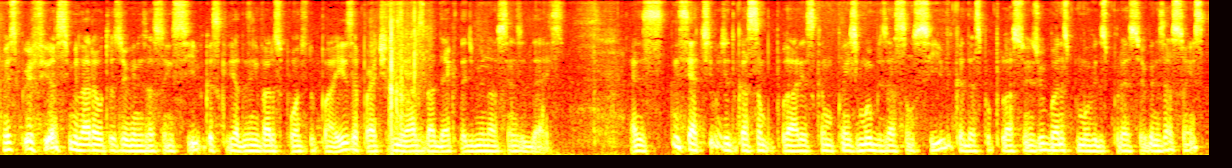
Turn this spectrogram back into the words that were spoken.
Com esse perfil é similar a outras organizações cívicas criadas em vários pontos do país a partir de meados da década de 1910. As iniciativas de educação popular e as campanhas de mobilização cívica das populações urbanas promovidas por essas organizações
